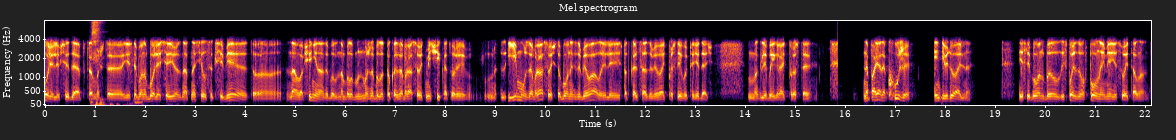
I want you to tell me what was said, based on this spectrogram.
спорили всегда, потому что если бы он более серьезно относился к себе, то нам вообще не надо было. Нам было, можно было только забрасывать мячи, которые ему забрасывать, чтобы он их забивал или из-под кольца забивать после его передач. Мы могли бы играть просто на порядок хуже индивидуально, если бы он был использовал в полной мере свой талант.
